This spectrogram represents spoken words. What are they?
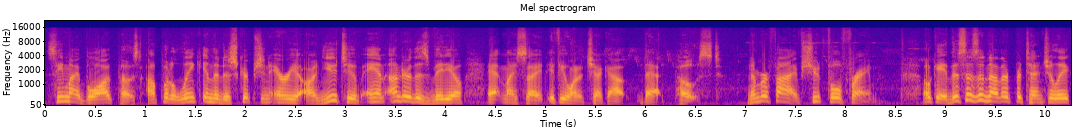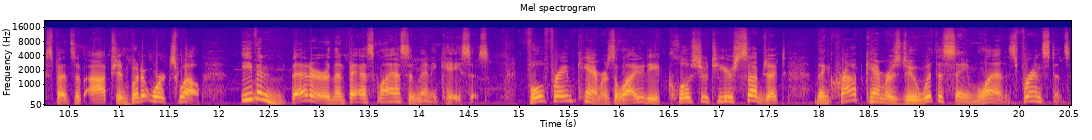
see my blog post. I'll put a link in the description area on YouTube and under this video at my site if you want to check out that post. Number five, shoot full frame. Okay, this is another potentially expensive option, but it works well even better than fast glass in many cases. Full frame cameras allow you to get closer to your subject than crop cameras do with the same lens. For instance,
